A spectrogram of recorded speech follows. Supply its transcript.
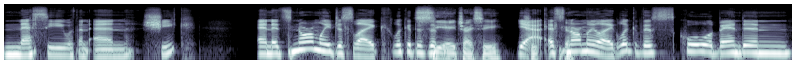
Nessy with an N Chic And it's normally just like, look at this. C H I C. yeah, Chic, it's normally like, look at this cool abandoned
